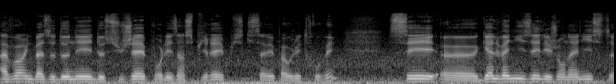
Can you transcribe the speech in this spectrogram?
avoir une base de données de sujets pour les inspirer, puisqu'ils ne savaient pas où les trouver. C'est galvaniser les journalistes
